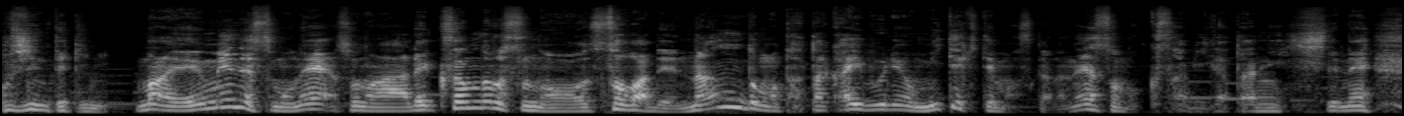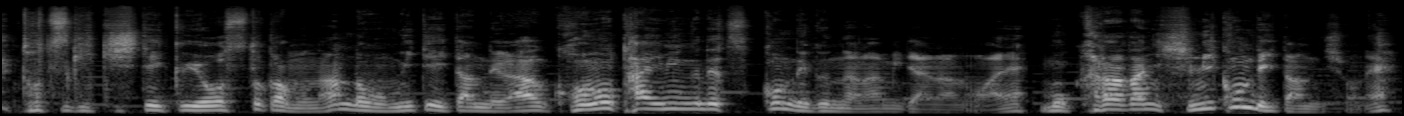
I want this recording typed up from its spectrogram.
個人的に。まあ、エメネスもね、そのアレクサンドロスのそばで何度も戦いぶりを見てきてますからね、そのくさび型にしてね、突撃していく様子とかも何度も見ていたんで、あ、このタイミングで突っ込んでいくんだな、みたいなのはね、もう体に染み込んでいたんでしょうね。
